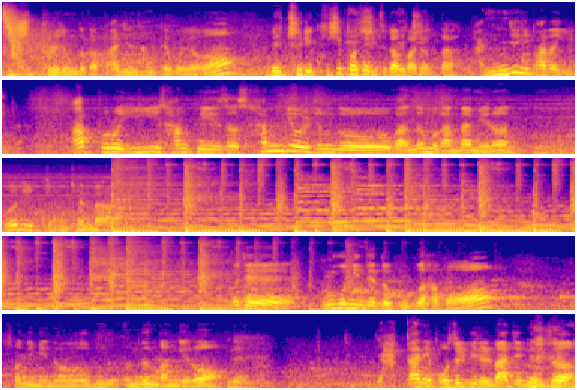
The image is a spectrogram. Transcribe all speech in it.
한90% 정도가 빠진 상태고요. 매출이 90%가 매출, 빠졌다. 완전히 바닥입니다. 앞으로 이 상태에서 3개월 정도가 넘어간다면은 어렵지 않겠나. 어제 불금인데도 불구하고 손님이 너무 없는, 없는 관계로 네. 약간의 보슬비를 맞으면서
